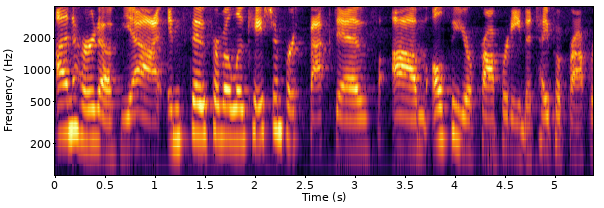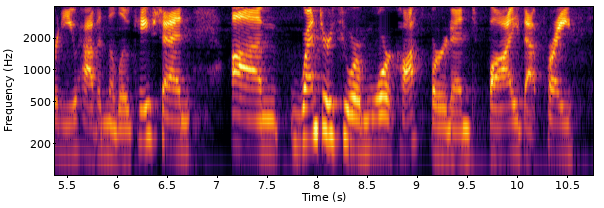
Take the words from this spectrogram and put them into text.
Unheard of, yeah. And so, from a location perspective, um, also your property, the type of property you have in the location, um, renters who are more cost burdened by that price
